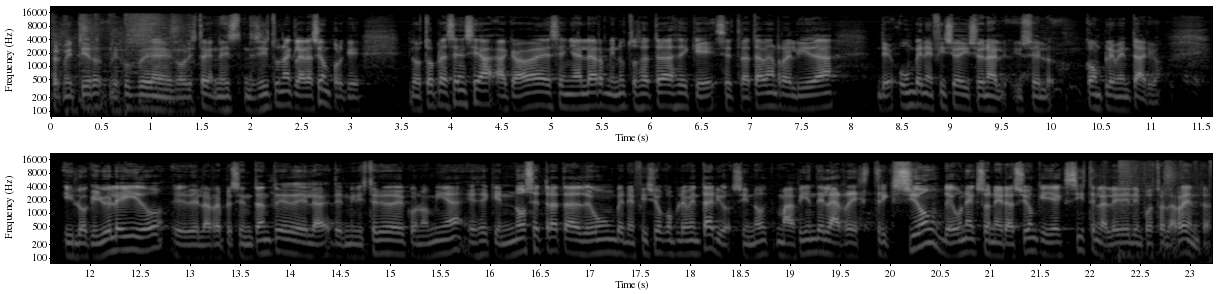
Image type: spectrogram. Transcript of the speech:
permitir, disculpe, necesito una aclaración porque el doctor Plasencia acababa de señalar minutos atrás de que se trataba en realidad de un beneficio adicional, y complementario. Y lo que yo he leído eh, de la representante del Ministerio de Economía es de que no se trata de un beneficio complementario, sino más bien de la restricción de una exoneración que ya existe en la ley del impuesto a la renta.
